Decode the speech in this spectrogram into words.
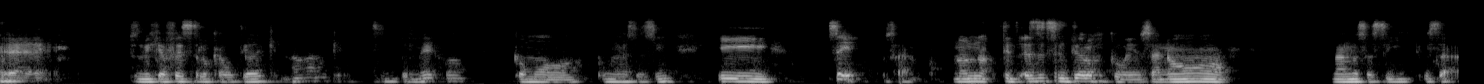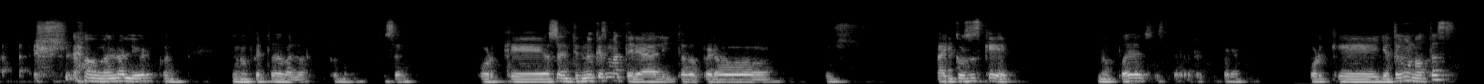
eh, pues mi jefe se lo cagoteó de que no, que es un pendejo como, como es así. Y sí, o sea, no, no, es de sentido lógico, güey, o sea, no, no andas así, o sea, a mano libre con un objeto de valor como tu cel. Porque, o sea, entiendo que es material y todo, pero pues, hay cosas que no puedes este, recuperar. Porque yo tengo notas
